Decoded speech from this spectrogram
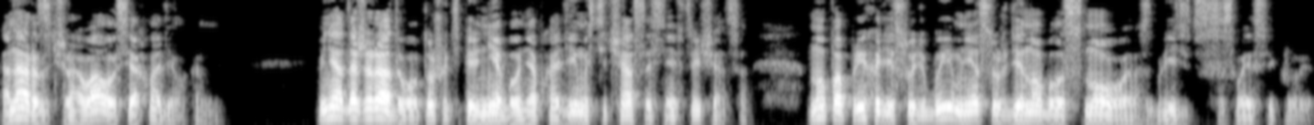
Она разочаровалась и охладела ко мне. Меня даже радовало то, что теперь не было необходимости часто с ней встречаться – но по приходе судьбы мне суждено было снова сблизиться со своей свекровью.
